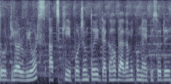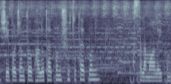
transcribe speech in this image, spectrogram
তো ডিয়ার ভিউয়ার্স আজকে এ পর্যন্তই। দেখা হবে আগামী কোনো এপিসোডে সে পর্যন্ত ভালো থাকুন, সুস্থ থাকুন। আসসালামু আলাইকুম।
